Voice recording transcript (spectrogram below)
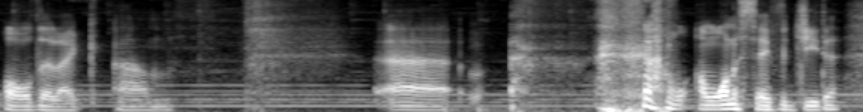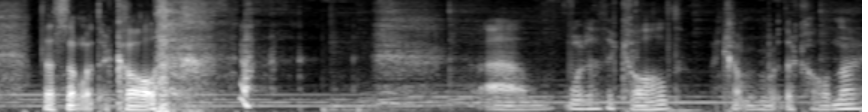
all the like um uh I want to say Vegeta. That's not what they're called. um, what are they called? I can't remember what they're called now.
